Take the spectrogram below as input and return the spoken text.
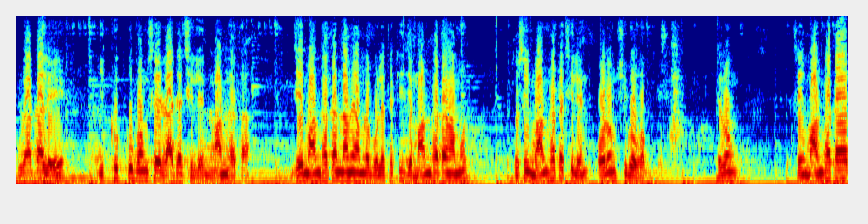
পুরাকালে ইক্ষুক্ষু বংশের রাজা ছিলেন মানধাতা। যে মানধাতার নামে আমরা বলে থাকি, যে মানধাতা নামক, তো সেই মানধাতা ছিলেন পরম শিবভক্ত। এবং সেই মানধাতার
